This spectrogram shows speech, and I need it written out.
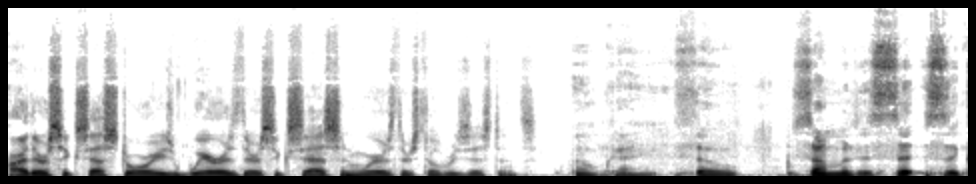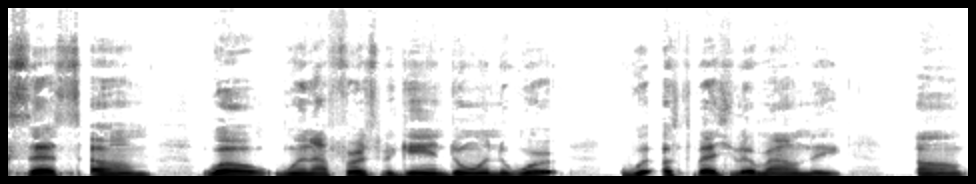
are there success stories? Where is there success and where is there still resistance? Okay, so some of the su- success. Um, well, when I first began doing the work, with, especially around the um,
